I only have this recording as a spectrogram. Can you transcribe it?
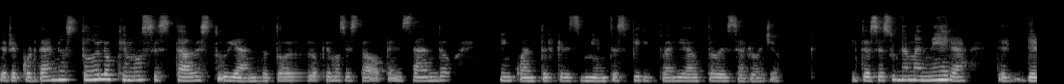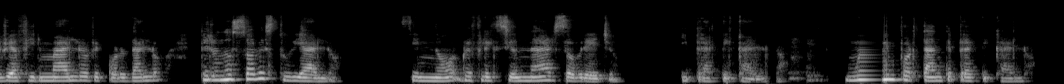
de recordarnos todo lo que hemos estado estudiando, todo lo que hemos estado pensando en cuanto al crecimiento espiritual y autodesarrollo. Entonces es una manera de, reafirmarlo, recordarlo, pero no solo estudiarlo, sino reflexionar sobre ello, y practicarlo. Muy importante practicarlo,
